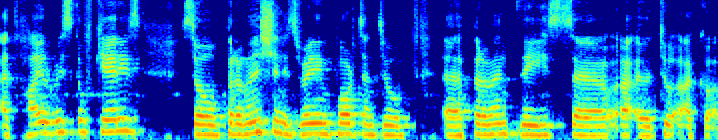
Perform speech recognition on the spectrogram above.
at higher risk of caries. So prevention is very important to uh, prevent these uh, uh, to occur.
